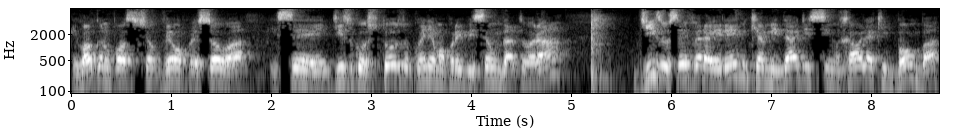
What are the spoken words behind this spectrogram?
Igual que eu não posso ver uma pessoa e ser desgostoso com ele, é uma proibição da Torá. Diz o Sefer Airem que a midade simcha, olha que bomba,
